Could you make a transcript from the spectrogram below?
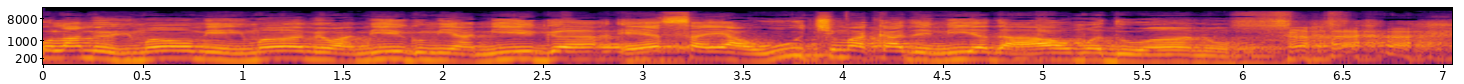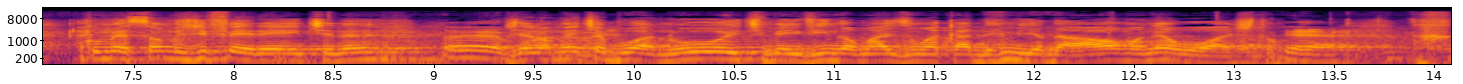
Olá, meu irmão, minha irmã, meu amigo, minha amiga. Essa é a última academia da alma do ano. Começamos diferente, né? É, Geralmente boa é boa noite, bem-vindo a mais uma academia da alma, né, Washington? É.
